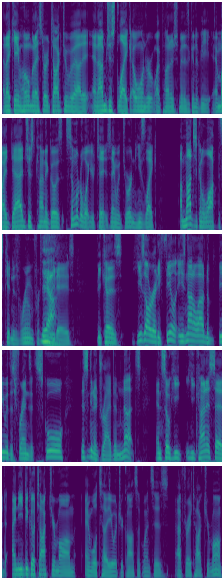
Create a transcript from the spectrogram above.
And I came home and I started talking to him about it, and I'm just like, I wonder what my punishment is going to be. And my dad just kind of goes similar to what you're ta saying with Jordan. He's like, I'm not just going to lock this kid in his room for Yeah. three days because he's already feeling he's not allowed to be with his friends at school. This is going to drive him nuts. And so he he kind of said, "I need to go talk to your mom, and we'll tell you what your consequence is after I talk to your mom."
